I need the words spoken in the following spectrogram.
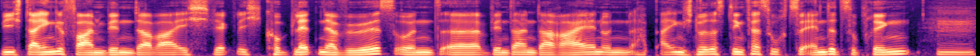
wie ich da hingefahren bin, da war ich wirklich komplett nervös und äh, bin dann da rein und habe eigentlich nur das Ding versucht zu Ende zu bringen. Mhm.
